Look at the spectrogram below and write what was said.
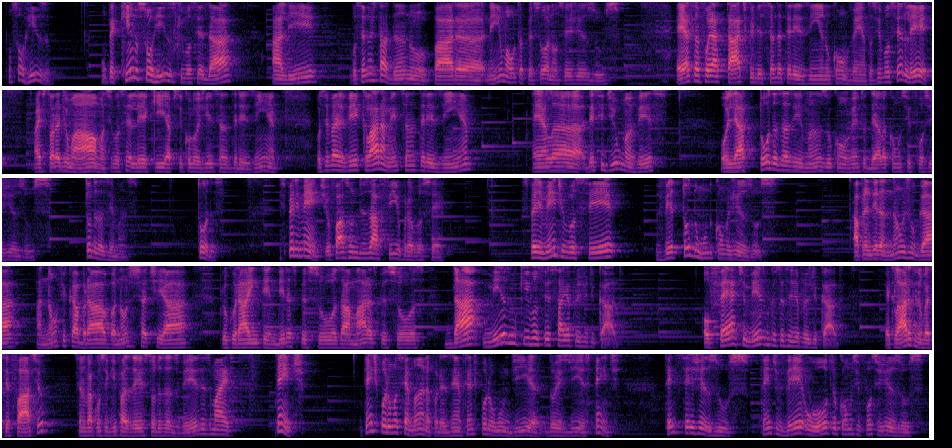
Um sorriso. Um pequeno sorriso que você dá ali, você não está dando para nenhuma outra pessoa a não ser Jesus. Essa foi a tática de Santa Teresinha no convento. Se você lê a história de uma alma, se você lê aqui a psicologia de Santa Teresinha, você vai ver claramente Santa Teresinha, ela decidiu uma vez olhar todas as irmãs do convento dela como se fosse Jesus. Todas as irmãs. Todas. Experimente, eu faço um desafio para você. Experimente você ver todo mundo como Jesus. Aprender a não julgar, a não ficar bravo, a não se chatear, procurar entender as pessoas, amar as pessoas, dá mesmo que você saia prejudicado. Oferte mesmo que você seja prejudicado. É claro que não vai ser fácil, você não vai conseguir fazer isso todas as vezes, mas tente. Tente por uma semana, por exemplo, tente por um dia, dois dias, tente. Tente ser Jesus, tente ver o outro como se fosse Jesus.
